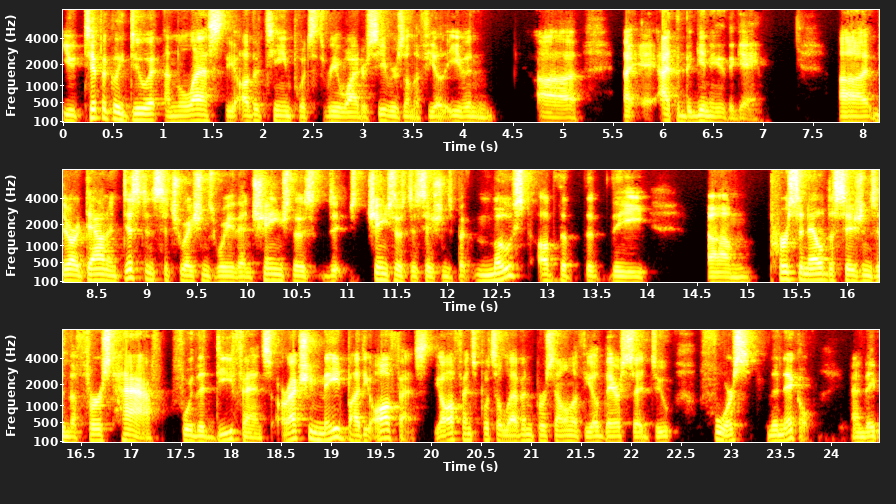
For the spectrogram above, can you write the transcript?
you typically do it unless the other team puts three wide receivers on the field, even uh, at the beginning of the game. Uh, there are down and distance situations where you then change those change those decisions, but most of the the, the um, personnel decisions in the first half for the defense are actually made by the offense. The offense puts 11 personnel on the field. They are said to force the nickel, and they,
